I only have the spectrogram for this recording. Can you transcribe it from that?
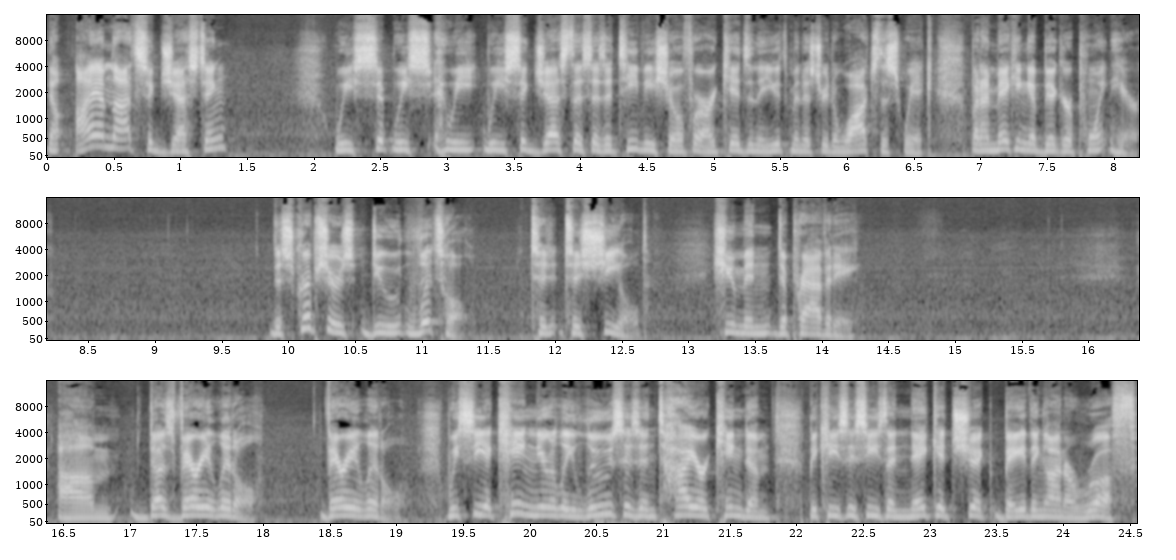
Now, I am not suggesting we, we, we, suggest this as a TV show for our kids in the youth ministry to watch this week, but I'm making a bigger point here. The scriptures do little to, to shield human depravity, um, does very little. Very little. We see a king nearly lose his entire kingdom because he sees a naked chick bathing on a roof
